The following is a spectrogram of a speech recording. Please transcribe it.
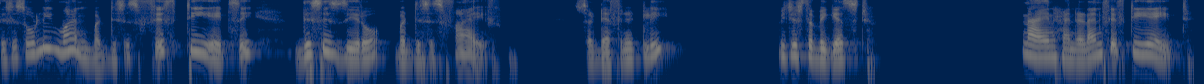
This is only 1, but this is 58. See, this is 0, but this is 5. So definitely, which is the biggest? 958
